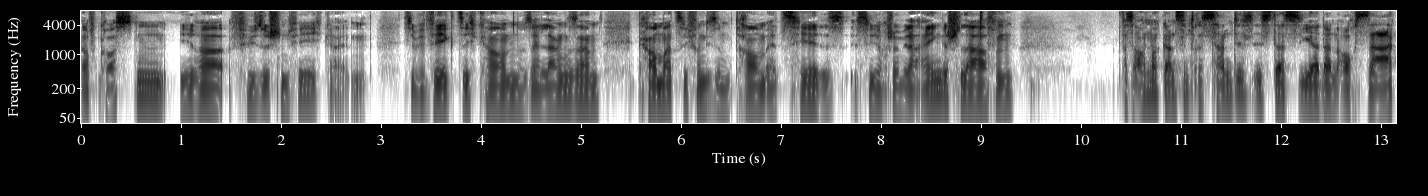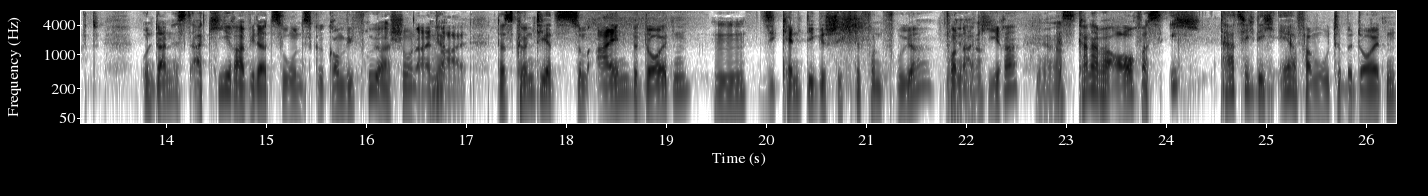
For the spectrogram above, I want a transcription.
auf Kosten ihrer physischen Fähigkeiten. Sie bewegt sich kaum, nur sehr langsam. Kaum hat sie von diesem Traum erzählt, ist, ist sie doch schon wieder eingeschlafen. Was auch noch ganz interessant ist, ist, dass sie ja dann auch sagt, und dann ist Akira wieder zu uns gekommen, wie früher schon einmal. Das könnte jetzt zum einen bedeuten, sie kennt die Geschichte von früher, von Ja. Akira. Ja. Es kann aber auch, was ich tatsächlich eher vermute, bedeuten,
